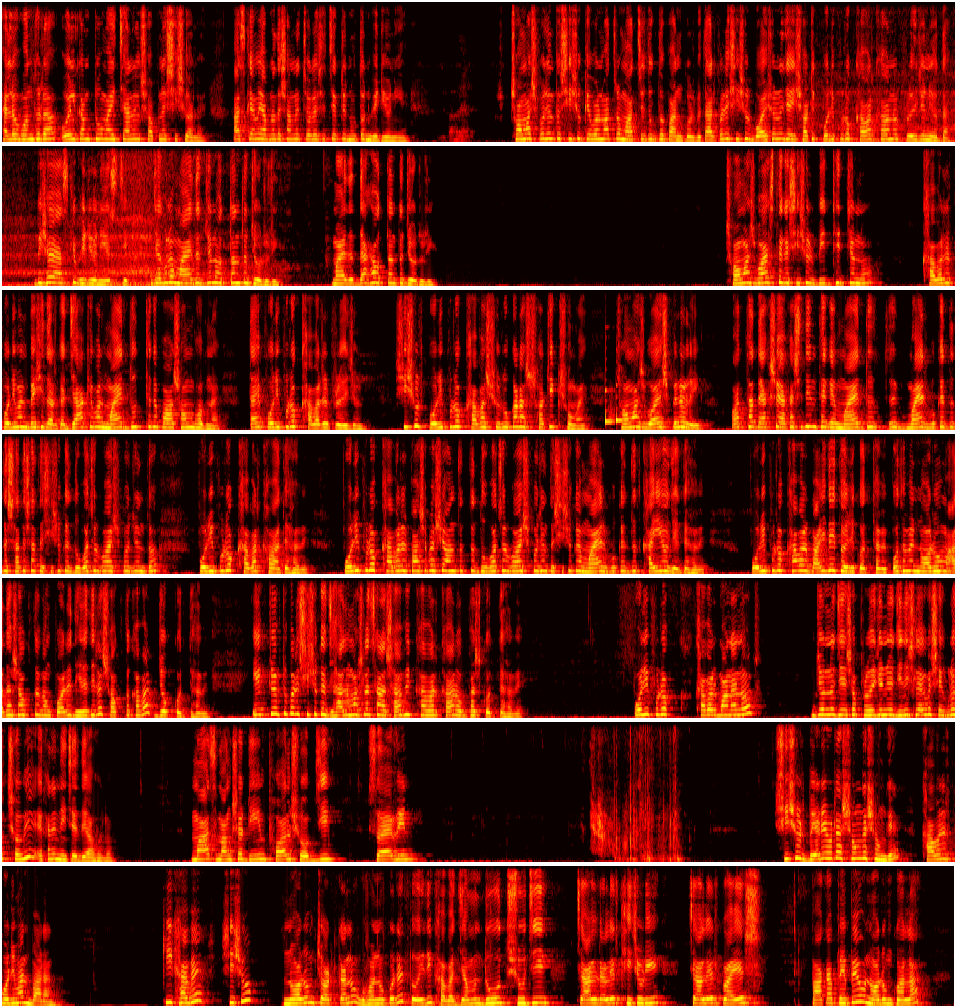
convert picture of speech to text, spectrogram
Hello বন্ধুরা, welcome to my channel স্বপ্নের শিশুয়ালয় আজকে আমি আপনাদের সামনে চলে এসেছি একটি নতুন ভিডিও নিয়ে। ছ মাস পর্যন্ত শিশু কেবলমাত্র মাতৃদুগ্ধ পান করবে, তারপরে শিশুর বয়স অনুযায়ী সঠিক পরিপূরক খাবার খাওয়ানোর প্রয়োজনীয়তা বিষয়ে আজকে ভিডিও নিয়ে এসেছি, যেগুলো মায়েদের জন্য অত্যন্ত জরুরি। মায়েদের দেখা অত্যন্ত জরুরি। ছ মাস বয়স থেকে শিশুর বৃদ্ধির জন্য খাবারের পরিমাণ বেশি দরকার। যা কেবল মায়ের দুধ থেকে পাওয়া সম্ভব নয়, তাই পরিপূরক খাবারের প্রয়োজন। শিশুর পরিপূরক খাবার শুরু করার সঠিক সময় ছ মাস বয়স পেরোলেই, অর্থাৎ একশো একাশি দিন থেকে মায়ের দুধ, মায়ের বুকের দুধের সাথে সাথে শিশুকে দু বছর বয়স পর্যন্ত পরিপূরক খাবার খাওয়াতে হবে। পরিপূরক খাবারের পাশাপাশি অন্তত দু বছর বয়স পর্যন্ত শিশুকে মায়ের বুকের দুধ খাইয়েও যেতে হবে। পরিপূরক খাবার বাড়িতেই তৈরি করতে হবে। প্রথমে নরম, আধা শক্ত এবং পরে ধীরে ধীরে শক্ত খাবার যোগ করতে হবে। একটু একটু করে শিশুকে ঝাল মশলা ছাড়া স্বাভাবিক খাবার খাওয়ার অভ্যাস করতে হবে। পরিপূরক খাবার বানানোর জন্য যেসব প্রয়োজনীয় জিনিস লাগবে সেগুলোর ছবি এখানে নিচে দেওয়া হলো। মাছ, মাংস, ডিম, ফল, সবজি, সয়াবিন শিশুর বেড়ে ওঠার সঙ্গে সঙ্গে খাবারের পরিমাণ বাড়ান। কি খাবে শিশু? নরম, চটকানো, ঘন করে তৈরি খাবার, যেমন দুধ, সুজি, চাল ডালের খিচুড়ি, চালের পায়েস, পাকা পেঁপে ও নরম কলা,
